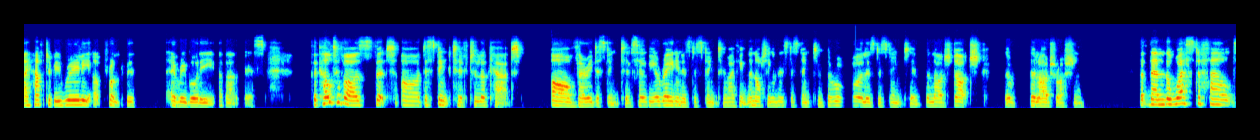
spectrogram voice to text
I have to be really upfront with everybody about this. The cultivars that are distinctive to look at are very distinctive. So the Iranian is distinctive. I think the Nottingham is distinctive. The Royal is distinctive. The large Dutch, the, the large Russian. But then the Westerveld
